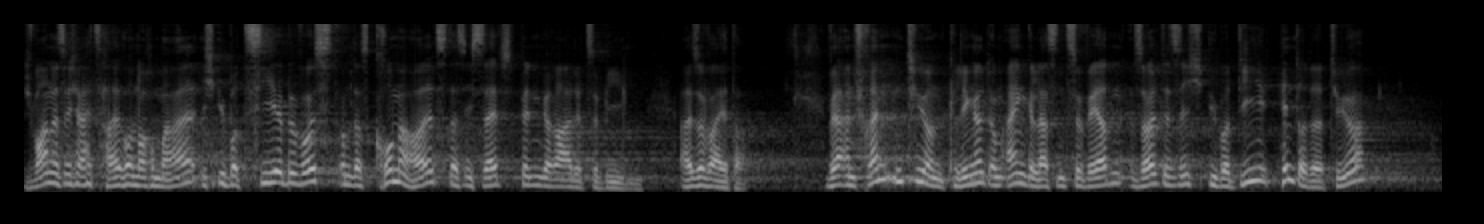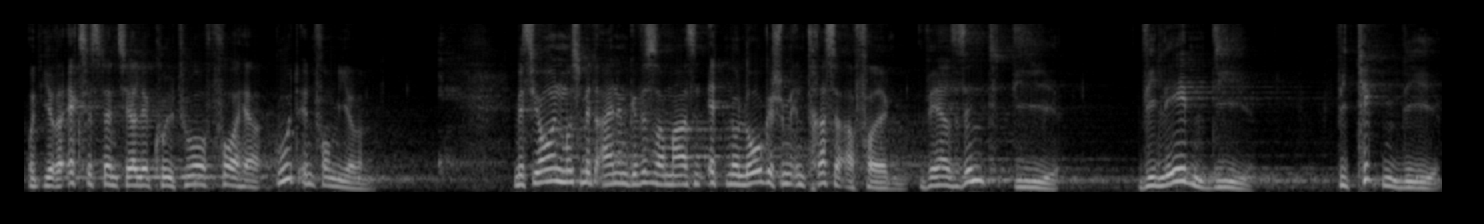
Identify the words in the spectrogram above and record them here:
Ich warne sicherheitshalber nochmal, ich überziehe bewusst, um das krumme Holz, das ich selbst bin, gerade zu biegen. Also weiter. Wer an fremden Türen klingelt, um eingelassen zu werden, sollte sich über die hinter der Tür und ihre existenzielle Kultur vorher gut informieren. Mission muss mit einem gewissermaßen ethnologischem Interesse erfolgen. Wer sind die? Wie leben die? Wie ticken die?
